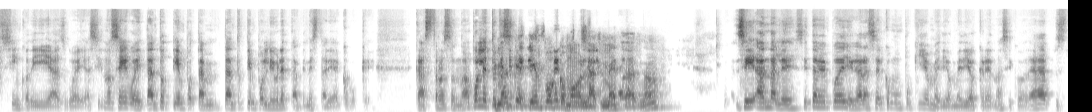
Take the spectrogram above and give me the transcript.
cinco días, güey? Así, no sé, güey, tanto tiempo, tanto tiempo libre también estaría como que castroso, ¿no? Ponle tú Más que, tiempo como las metas, ¿no? Sí, ándale, sí, también puede llegar a ser como un poquillo medio mediocre, ¿no? Así como de, ah, pues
